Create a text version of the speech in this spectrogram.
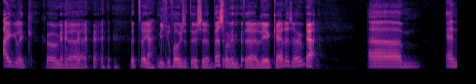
eigenlijk gewoon met twee Ja. microfoons ertussen best wel goed leer kennen. Zo. Ja. Ehm, en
